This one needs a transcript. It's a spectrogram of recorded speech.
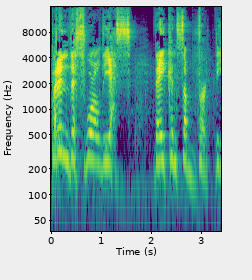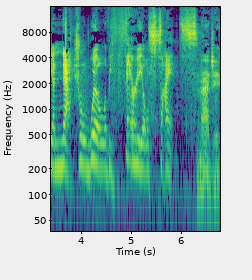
But in this world, yes, they can subvert the unnatural will of ethereal science. Magic.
